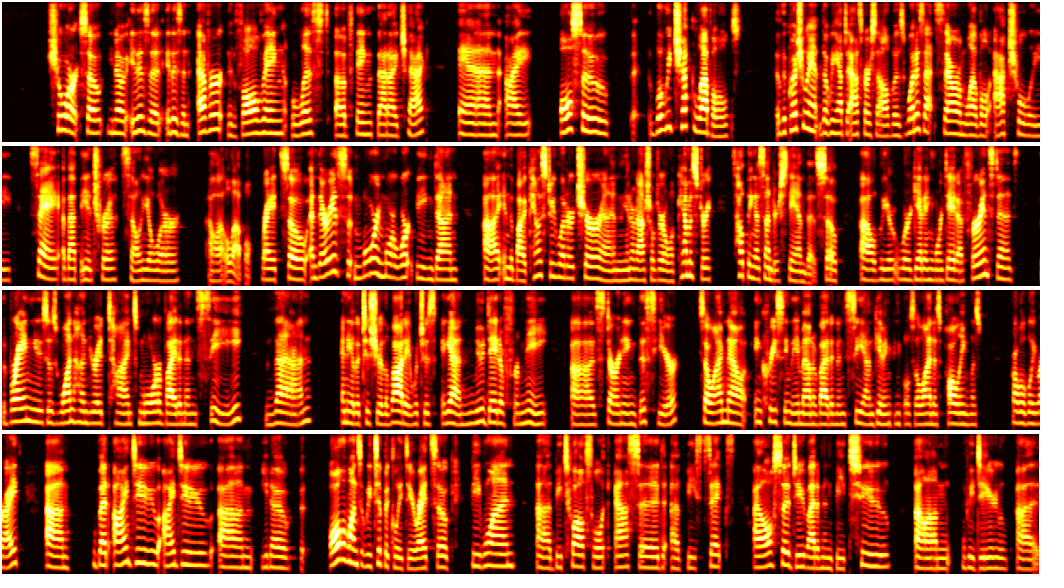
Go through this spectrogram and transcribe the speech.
Sure. So, you know, it is a it is an ever evolving list of things that I check and I also when we check levels, the question that we have to ask ourselves is what does that serum level actually say about the intracellular uh, level, right? So, and there is more and more work being done uh, in the biochemistry literature and the International Journal of Chemistry. It's helping us understand this. So, uh, we're, we're getting more data. For instance, the brain uses 100 times more vitamin C than any other tissue in the body, which is, again, new data for me uh, starting this year. So I'm now increasing the amount of vitamin C I'm giving people. So Linus Pauling was probably right. Um, but I do, I do, um, you know, all the ones that we typically do, right? So B1, uh, B12 folic acid, uh, B6. I also do vitamin B2. Um, we do uh,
